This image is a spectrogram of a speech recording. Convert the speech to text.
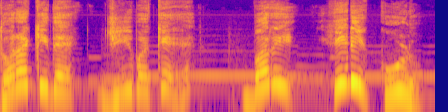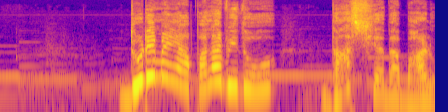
ದೊರಕಿದೆ ಜೀವಕ್ಕೆ ಬರೀ ಹಿಡಿ ಕೂಳು. ದುಡಿಮೆಯ ಫಲವಿದು ದಾಸ್ಯದ ಬಾಳು.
